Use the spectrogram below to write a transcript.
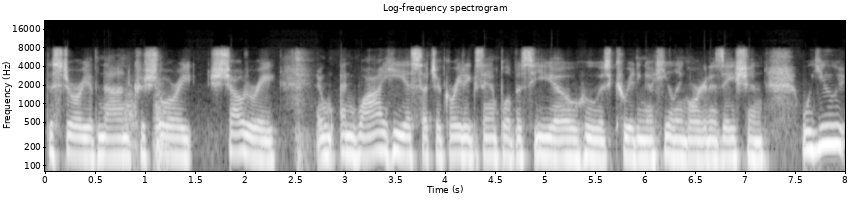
the story of Nand Kishore Chaudhary and, and why he is such a great example of a CEO who is creating a healing organization. Will you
